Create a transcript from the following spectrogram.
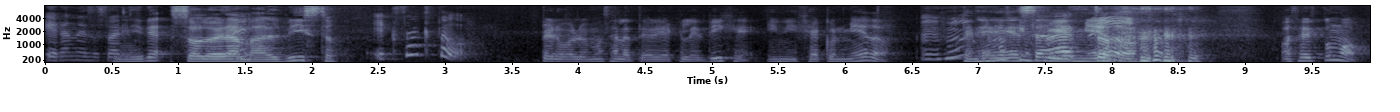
era necesario. Ni idea, solo era mal visto. Exacto. Pero volvemos a la teoría que les dije, inicia con miedo. Tenemos que influir miedo. o sea, es como,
